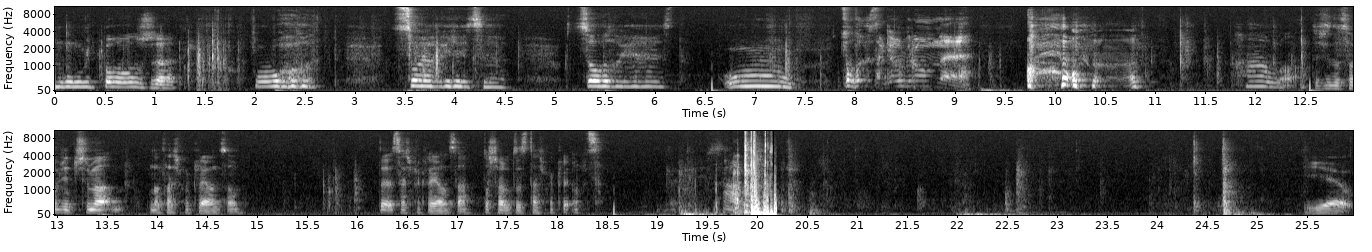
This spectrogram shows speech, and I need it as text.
mój Boże! What? Co ja widzę? Co to jest? Uuu, co to jest takie ogromne? Halo. To się dosłownie trzyma na taśmę klejącą. To jest taśma klejąca. To szaro to jest taśma klejąca. Sam. Yo.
